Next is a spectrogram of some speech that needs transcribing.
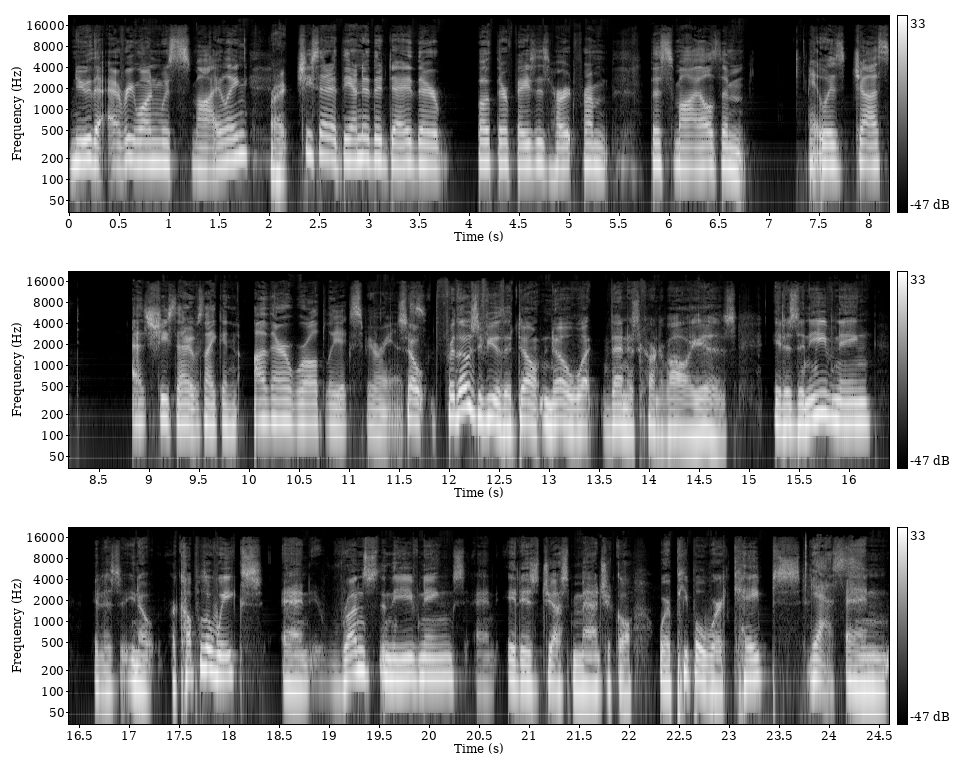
knew that everyone was smiling Right. she said at the end of the day their both their faces hurt from the smiles and it was just as she said it was like an otherworldly experience So, for those of you that don't know what Venice Carnivale is, it is an evening. It is you know a couple of weeks, and it runs in the evenings, and it is just magical. Where people wear capes, Yes. and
